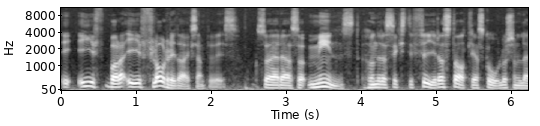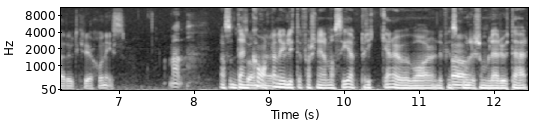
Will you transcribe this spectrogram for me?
i, i, bara i Florida exempelvis så är det alltså minst 164 statliga skolor som lär ut kreationism. Men Alltså den Som, kartan eh, är ju lite fascinerande. Man ser prickar över var det finns Ja. skolor som lär ut det här.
